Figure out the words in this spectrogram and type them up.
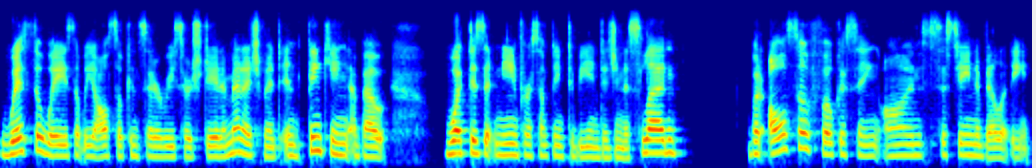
with the ways that we also consider research data management in thinking about what does it mean for something to be Indigenous led, but also focusing on sustainability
